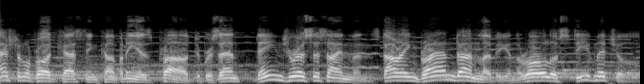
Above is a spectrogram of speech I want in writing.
National Broadcasting Company is proud to present Dangerous Assignment, starring Brian Donlevy in the role of Steve Mitchell,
